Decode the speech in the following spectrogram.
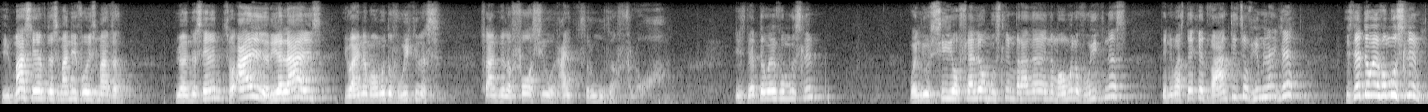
He must have this money for his mother. You understand? So I realize you are in a moment of weakness. So I'm going to force you right through the floor. Is that the way for Muslim? When you see your fellow Muslim brother in a moment of weakness, then you must take advantage of him like that. Is that the way a Muslim?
